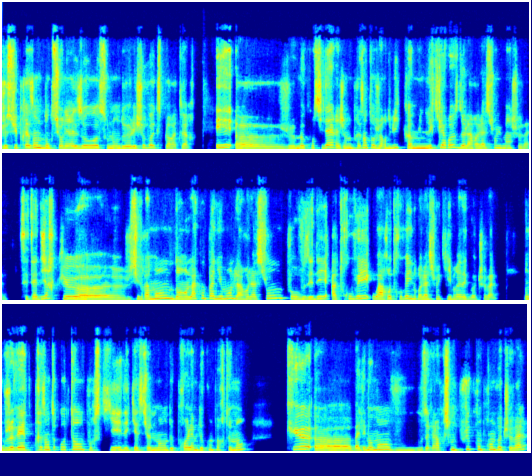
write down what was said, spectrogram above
je suis présente donc sur les réseaux sous le nom de Les Chevaux Explorateurs. Et euh, je me considère et je me présente aujourd'hui comme une éclaireuse de la relation humain-cheval. C'est-à-dire que euh, je suis vraiment dans l'accompagnement de la relation pour vous aider à trouver ou à retrouver une relation équilibrée avec votre cheval. Donc je vais être présente autant pour ce qui est des questionnements de problèmes de comportement que euh, bah, des moments où vous, avez l'impression de plus comprendre votre cheval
